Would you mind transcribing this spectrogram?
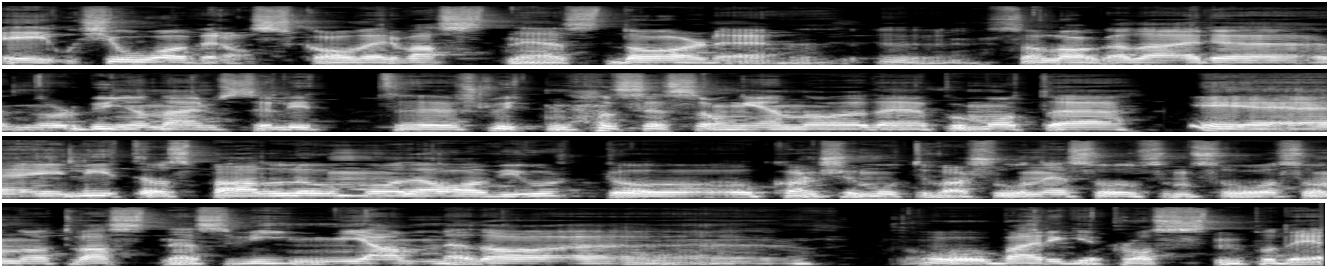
uh, er jo ikke overraska over Vestnes, Dale, Salaga laga der. Uh, når det begynner å nærme seg litt uh, slutten av sesongen og det på en måte er lite å spille om og det er avgjort, og, kanskje motivasjonen er så som så, sånn at Vestnes vinner hjemme da, og berger plassen på det,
